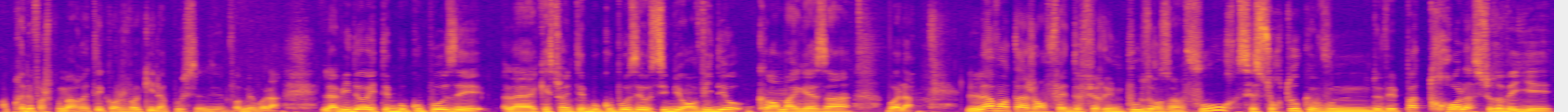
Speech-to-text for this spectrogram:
Après, des fois, je peux m'arrêter quand je vois qu'il a poussé une deuxième fois, mais voilà. La vidéo était beaucoup posée, la question était beaucoup posée aussi bien en vidéo qu'en magasin. Voilà. L'avantage, en fait, de faire une pousse dans un four, c'est surtout que vous ne devez pas trop la surveiller.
